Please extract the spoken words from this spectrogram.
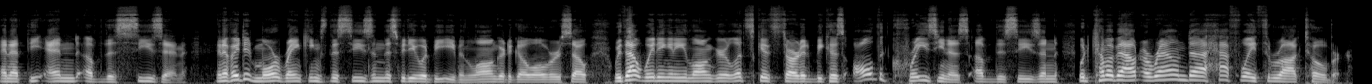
and at the end of the season. And if I did more rankings this season, this video would be even longer to go over. So without waiting any longer, let's get started because all the craziness of this season would come about around uh, halfway through October.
